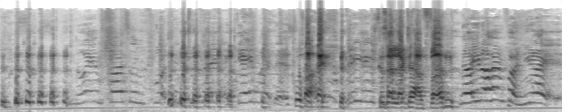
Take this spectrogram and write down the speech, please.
annoying person watching to play a game like this. Why? Because I like to have fun. No, you're not having fun. You're like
